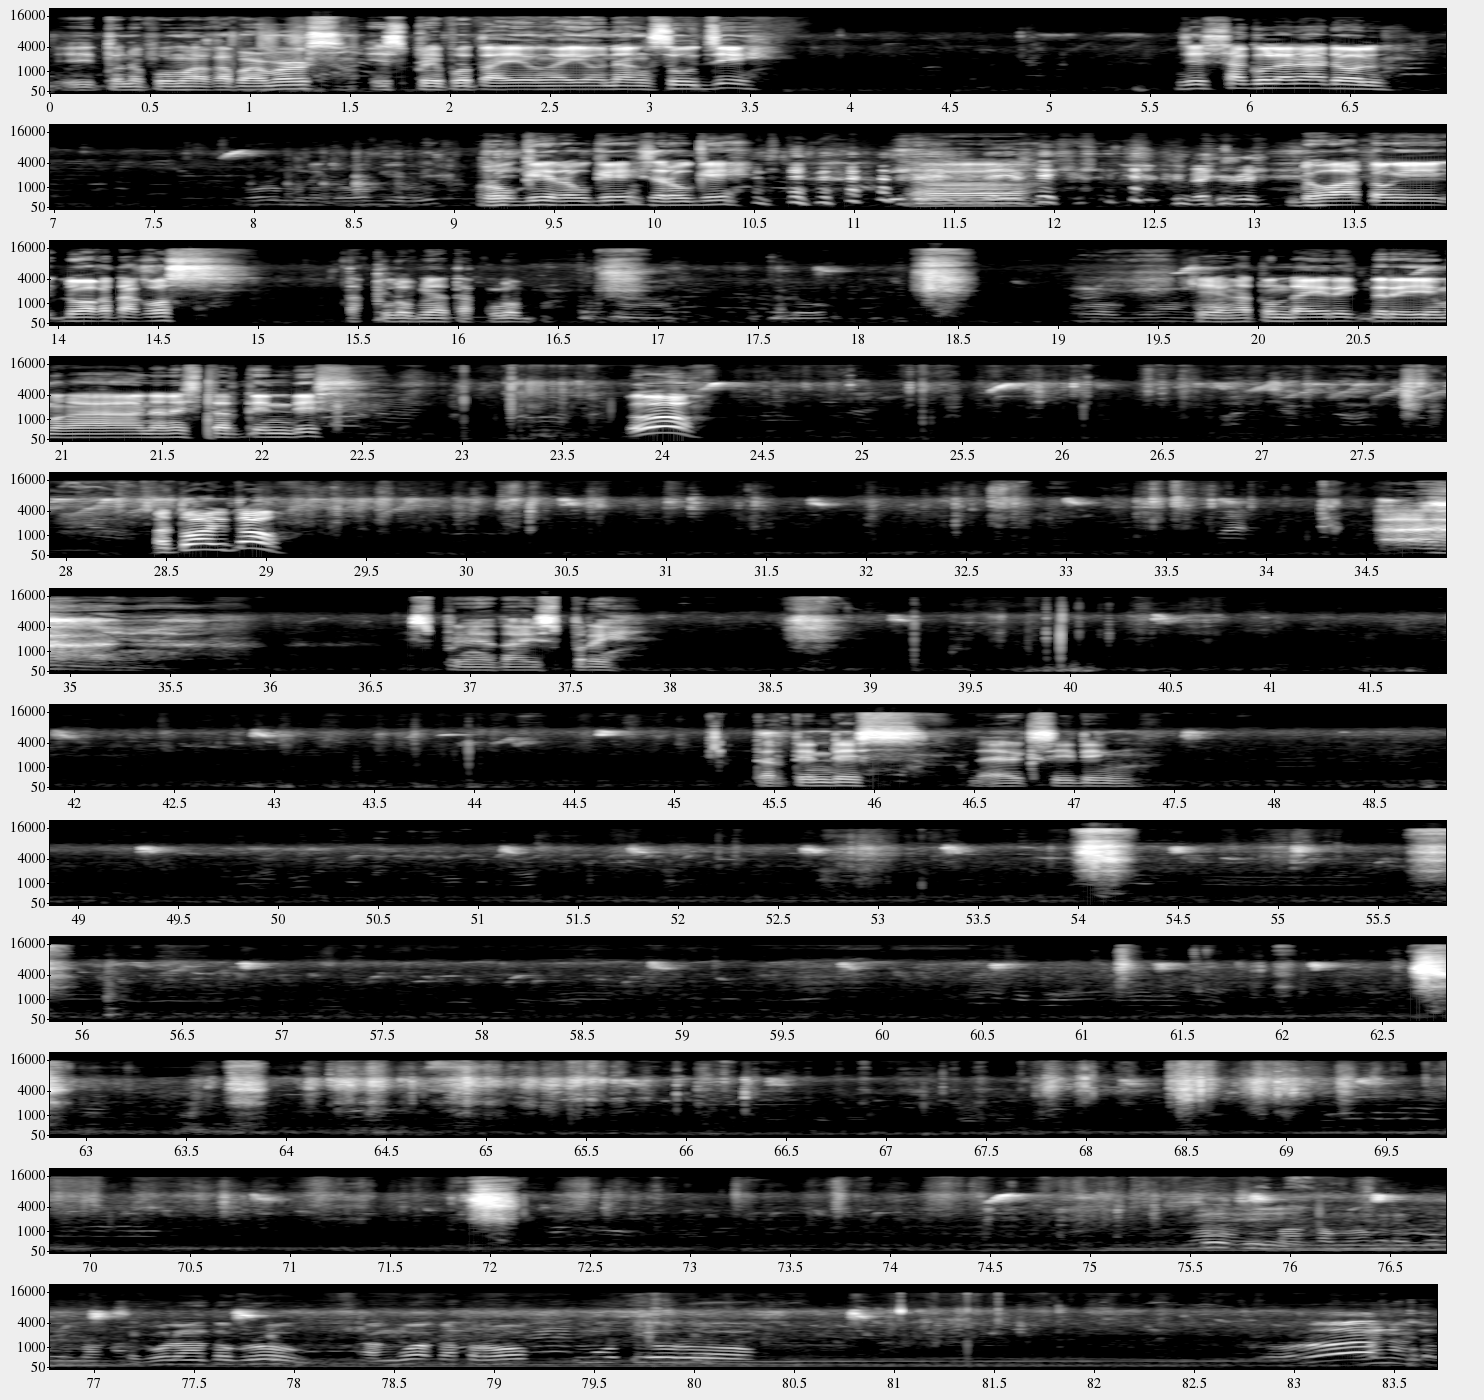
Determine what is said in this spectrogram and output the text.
Ito na po mga ka-farmers. Spray po tayo ngayon ng Suji. Jess, sagula na dol. Roge, roge, si roge. Ah, duha tong duha ka takos. Taklob niya, taklob. Kaya nga tong direct diri yung mga nanay-start in this. Oh! Ato dito. Spray na tayo, spray. Thirteen days direct seeding. Suji. Siguro na to bro. Ang wa katurok tiurok. Urok. To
